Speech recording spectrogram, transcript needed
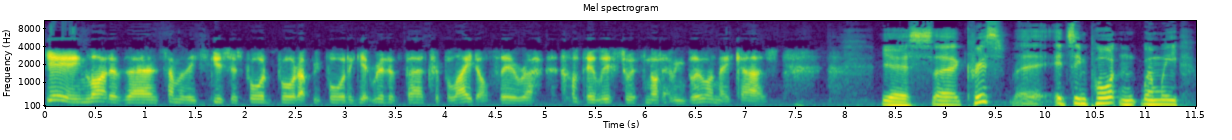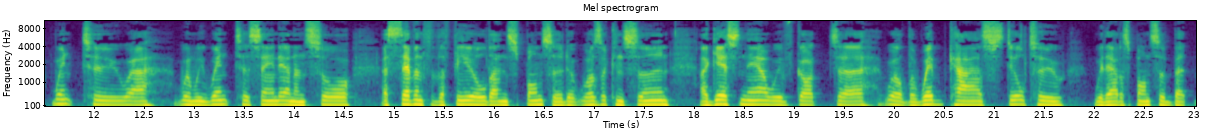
Yeah, in light of uh, some of the excuses Ford brought up before to get rid of uh, Triple Eight off their uh, off their list with not having blue on their cars. Yes, uh, Chris, uh, it's important when we went to uh, when we went to Sandown and saw a seventh of the field unsponsored. It was a concern. I guess now we've got uh, well the Webb cars still to without a sponsor, but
